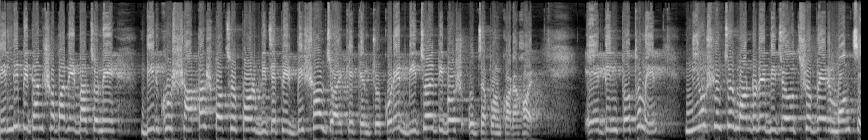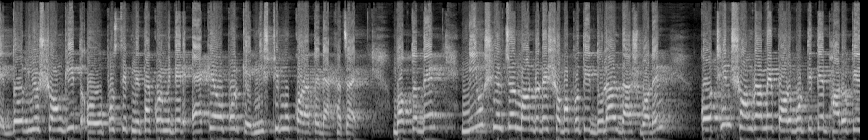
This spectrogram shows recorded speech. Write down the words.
দিল্লি বিধানসভা নির্বাচনে দীর্ঘ সাতাশ বছর পর বিজেপির বিশাল জয়কে কেন্দ্র করে বিজয় দিবস উদযাপন করা হয়। এদিন প্রথমে নিউ শিলচর মণ্ডলের বিজয় উৎসবের মঞ্চে দলীয় সংগীত ও উপস্থিত নেতাকর্মীদের একে অপরকে মিষ্টিমুখ করাতে দেখা যায়। বক্তব্যে নিউ শিলচর মণ্ডলের সভাপতি দুলাল দাস বলেন কঠিন সংগ্রামের পরবর্তীতে ভারতীয়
